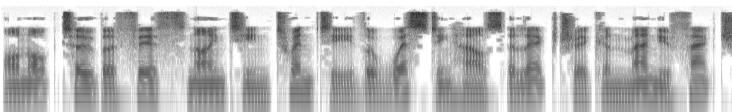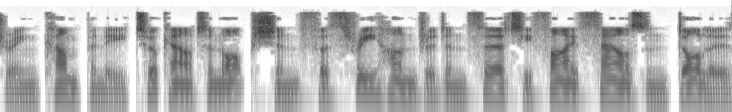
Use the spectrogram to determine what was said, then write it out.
on October 5, 1920, the Westinghouse Electric and Manufacturing Company took out an option for $335,000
